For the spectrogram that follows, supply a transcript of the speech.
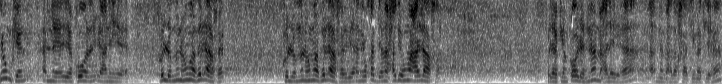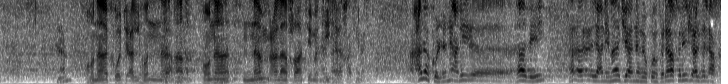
يمكن أن يكون يعني كل منهما في الآخر. كل منهما في الآخر بأن يقدم أحدهما على الآخر. ولكن قوله نم عليها نم على خاتمتها. نعم. هناك واجعلهن هنا, هنا نم على خاتمتها. على خاتمتها. على كل يعني آه هذه آه يعني ما جاء أنه يكون في الآخر يجعل في الآخر.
